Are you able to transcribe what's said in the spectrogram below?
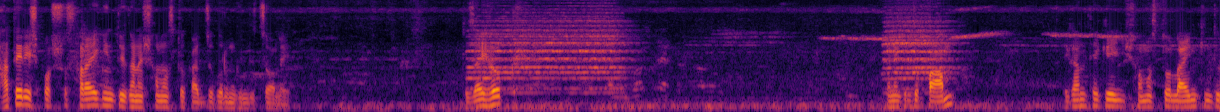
হাতের স্পর্শ ছাড়াই কিন্তু এখানে সমস্ত কার্যক্রম কিন্তু চলে। তো যাই হোক এখানে কিন্তু পাম্প এখান থেকেই সমস্ত লাইন কিন্তু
